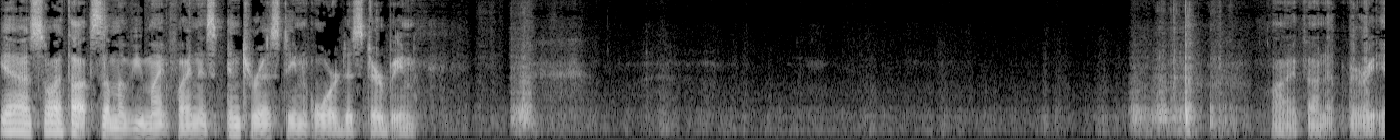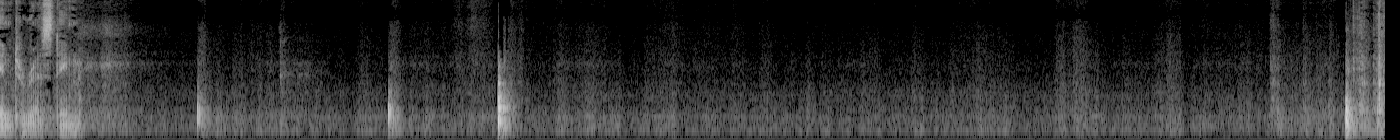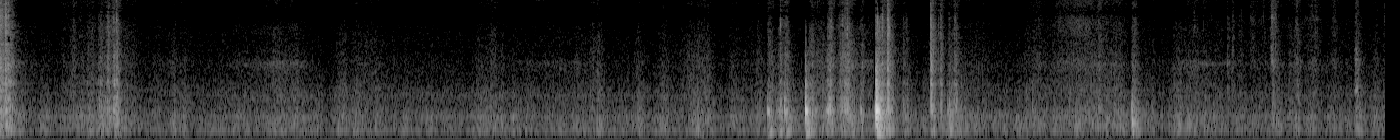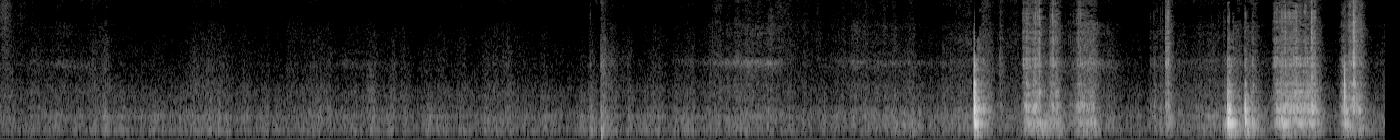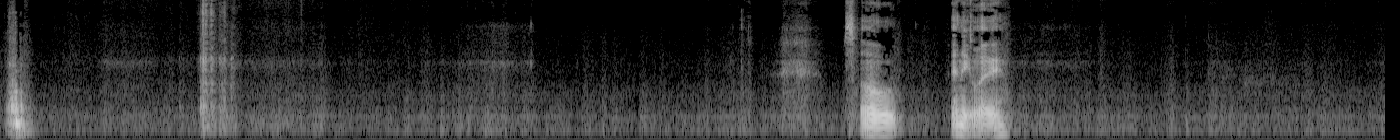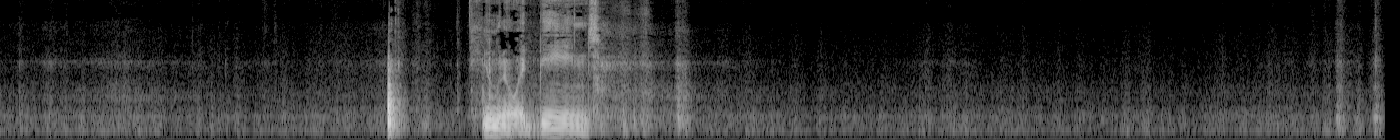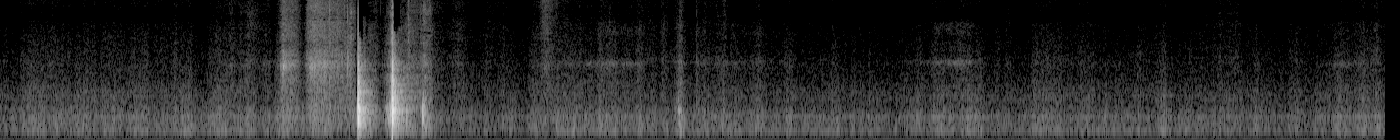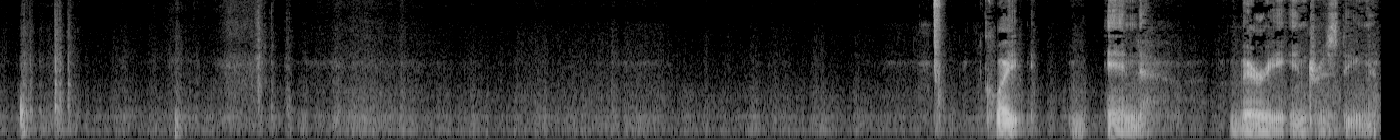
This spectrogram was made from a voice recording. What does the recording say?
Yeah, so I thought some of you might find this interesting or disturbing. I found it very interesting. So, anyway, humanoid beings. Quite and very interesting.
